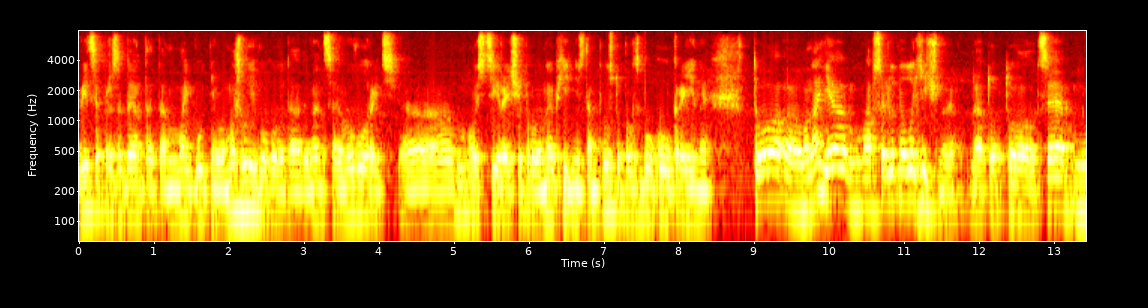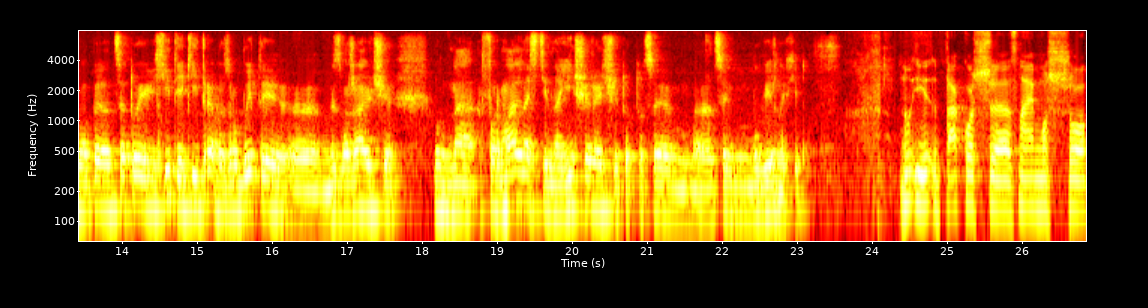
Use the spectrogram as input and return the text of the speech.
віце-президента там майбутнього можливого, да, це говорить е, ось ці речі про необхідність там поступок з боку України. То е, вона є абсолютно логічною. Тобто, це, м, це той хід, який треба зробити, е, незважаючи ну, на формальності, на інші речі. Тобто, це, це вірний хід. Ну і також е, знаємо, що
